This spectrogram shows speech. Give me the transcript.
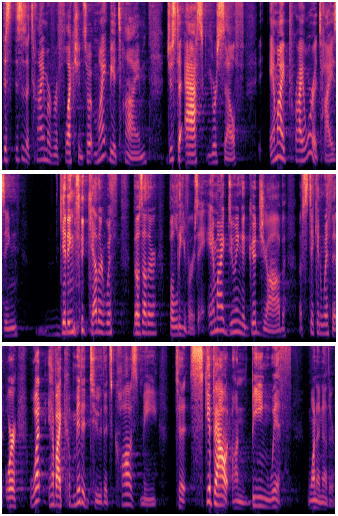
this, this is a time of reflection, so it might be a time just to ask yourself Am I prioritizing getting together with those other believers? Am I doing a good job of sticking with it? Or what have I committed to that's caused me to skip out on being with one another?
